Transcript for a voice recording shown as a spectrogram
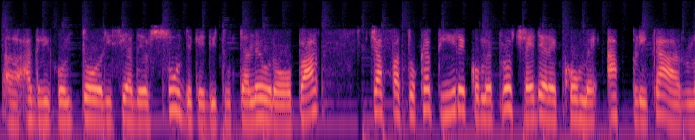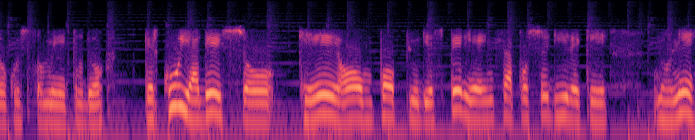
agricoltori sia del sud che di tutta l'Europa, ci ha fatto capire come procedere e come applicarlo questo metodo. Per cui adesso che ho un po' più di esperienza posso dire che non è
